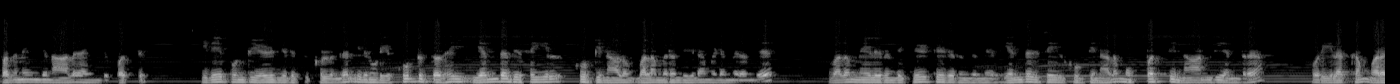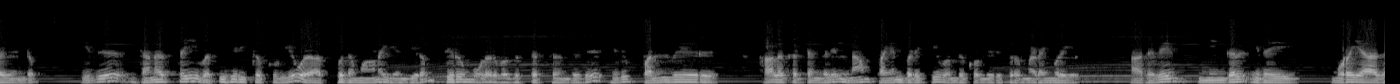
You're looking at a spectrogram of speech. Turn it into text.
பதினைந்து நாலு ஐந்து பத்து. இதே போன்று எழுதி எடுத்துக் கொள்ளுங்கள். இதனுடைய கூட்டுத்தொகை எந்த திசையில் கூட்டினாலும் வலமிருந்து இடமிடமிருந்து வலம் மேலிருந்து கீழ் கீழிருந்து மேல் எந்த திசையில் கூட்டினாலும் முப்பத்தி நான்கு என்ற ஒரு இலக்கம் வர வேண்டும். இது தனத்தை வசீகரிக்கக்கூடிய ஒரு அற்புதமான இயந்திரம். திருமூலர் வகுத்த தந்தது. இது பல்வேறு காலகட்டங்களில் நாம் பயன்படுத்தி வந்து கொண்டிருக்கிறோம் நடைமுறையில். ஆகவே நீங்கள் இதை முறையாக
